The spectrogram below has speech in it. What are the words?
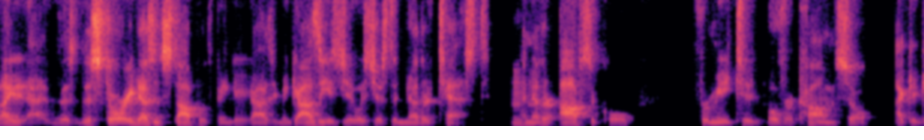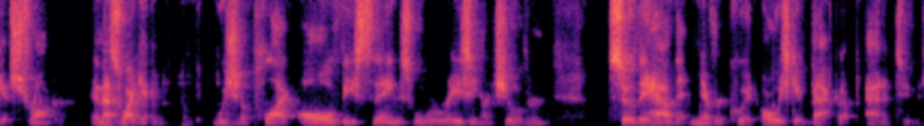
like the, the story doesn't stop with Benghazi. Benghazi is, was just another test, mm-hmm. another obstacle for me to overcome so I could get stronger. And that's why, mm-hmm. again, we should apply all these things when we're raising our children so they have that never quit, always get back up attitude.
